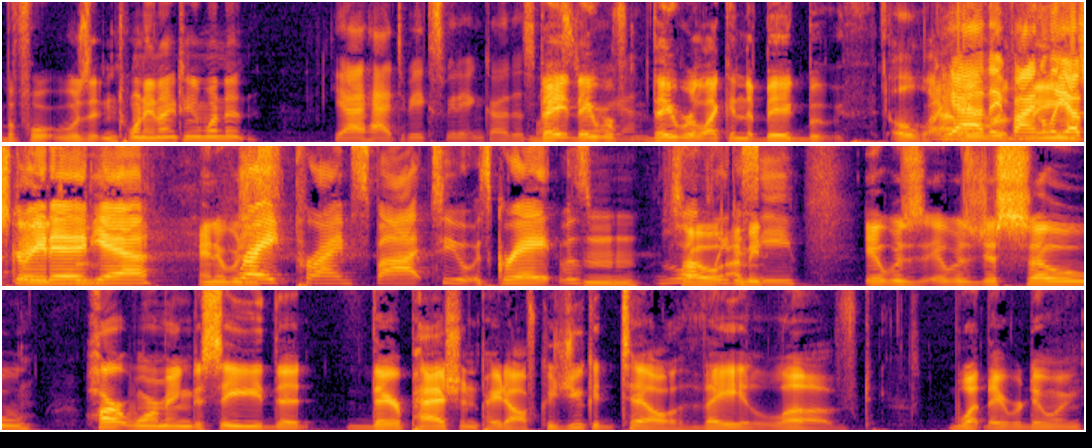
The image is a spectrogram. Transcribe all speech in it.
before was it in 2019 wasn't it? Yeah, it had to be because we didn't go this. They last they year, were yeah. they were like in the big booth. Oh wow. Like, Yeah, they they, were the finally upgraded. Yeah, And it was right just, prime spot too. It was great. It was mm-hmm. So, lovely I to mean, see. it was it was just so heartwarming to see that their passion paid off because you could tell they loved what they were doing.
